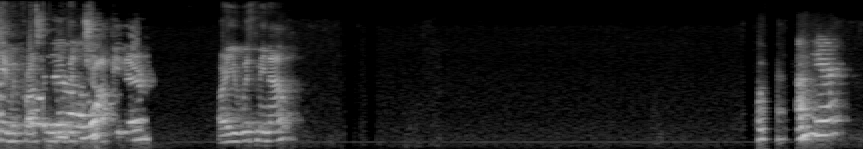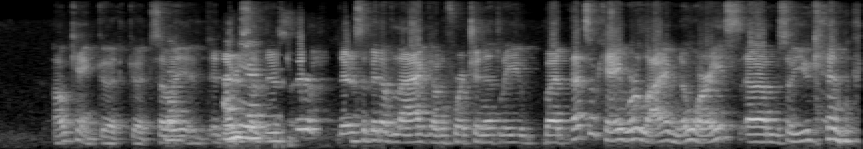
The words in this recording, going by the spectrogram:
came across a little bit choppy there. Are you with me now? I'm here. Okay, good, good. So yeah, there's a, there's a bit of there's a bit of lag, unfortunately, but that's okay. We're live, no worries. Um, so you can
